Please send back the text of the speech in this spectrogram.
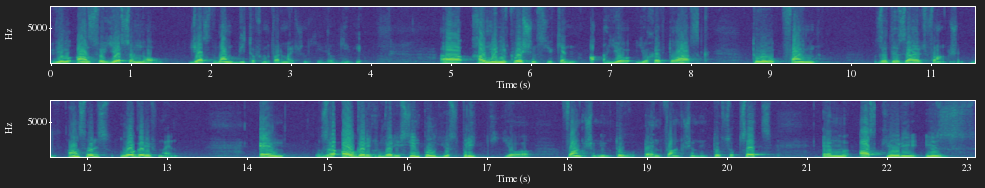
will answer yes or no. Just one bit of information he will give you. Uh, how many questions you can uh, you you have to ask to find the desired function? The answer is logarithm n. And the algorithm very simple. You split your function into n function into subsets, and ask query is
